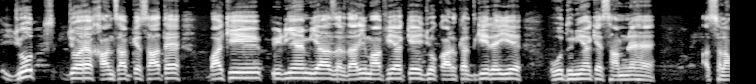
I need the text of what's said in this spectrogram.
यूथ जो है खान साहब के साथ है बाकी पी डी एम या जरदारी माफिया के जो कारकर्दगी रही है, वो दुनिया के सामने है। अस्सलाम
